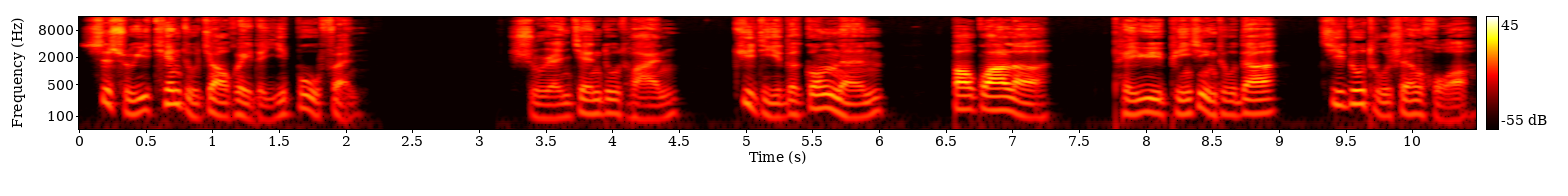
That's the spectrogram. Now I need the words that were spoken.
是属于天主教会的一部分。属人监督团具体的功能包括了。培育平信徒的基督徒生活，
